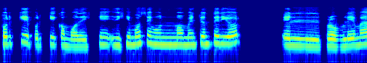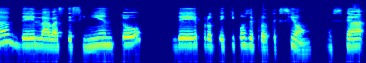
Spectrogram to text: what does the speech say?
¿Por qué? Porque como dije, dijimos en un momento anterior, el problema del abastecimiento de pro equipos de protección. O sea,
